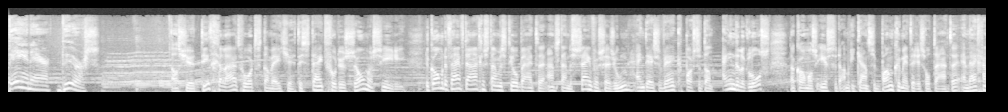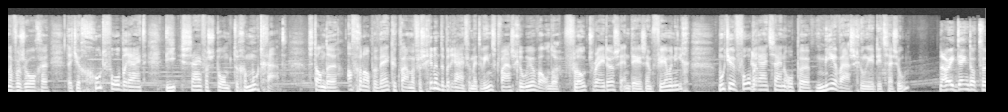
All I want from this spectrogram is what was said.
BNR Beurs. Als je dit geluid hoort, dan weet je, het is tijd voor de zomerserie. De komende vijf dagen staan we stil bij het eh, aanstaande cijferseizoen. Eind deze week past het dan eindelijk los. Dan komen als eerste de Amerikaanse banken met de resultaten. En wij gaan ervoor zorgen dat je goed voorbereid die cijferstorm tegemoet gaat. Stan de afgelopen weken kwamen verschillende bedrijven met winstwaarschuwingen... waaronder Flow Traders en DSM Firmenich. Moet je voorbereid zijn op uh, meer waarschuwingen dit seizoen? Nou, ik denk dat uh,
